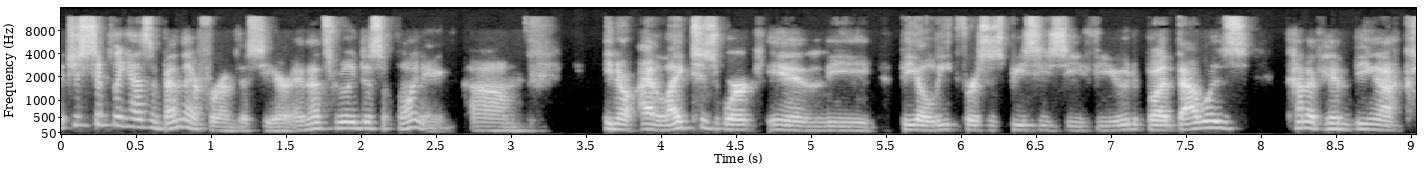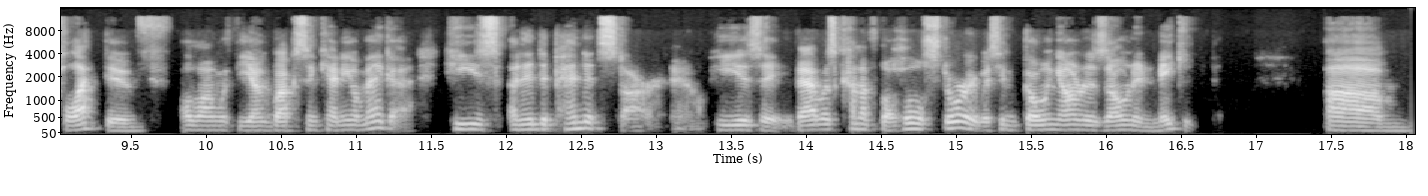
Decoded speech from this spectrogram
it just simply hasn't been there for him this year, and that's really disappointing. Um, you know, I liked his work in the the Elite versus BCC feud, but that was kind of him being a collective along with the Young Bucks and Kenny Omega. He's an independent star now. He is a that was kind of the whole story was him going out on his own and making it. Um,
